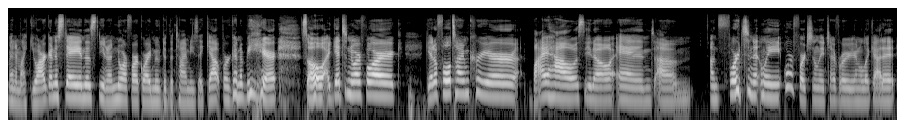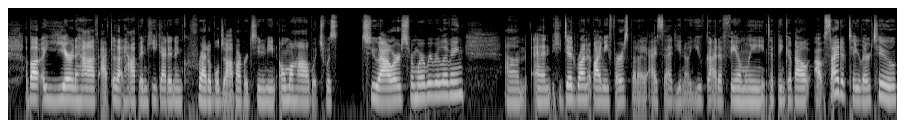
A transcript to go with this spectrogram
And I'm like, you are going to stay in this, you know, Norfolk where I'd moved at the time. And he's like, yep, we're going to be here. So I get to Norfolk, get a full time career, buy a house, you know, and um, unfortunately, or fortunately, whichever you're going to look at it, about a year and a half after that happened, he got an incredible job opportunity in Omaha, which was two hours from where we were living. Um, and he did run it by me first, but I, I said, you know, you've got a family to think about outside of Taylor too.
